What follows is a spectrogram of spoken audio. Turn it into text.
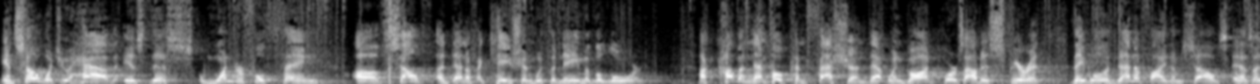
And so what you have is this wonderful thing of self identification with the name of the Lord. A covenantal confession that when God pours out his Spirit, they will identify themselves as a,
